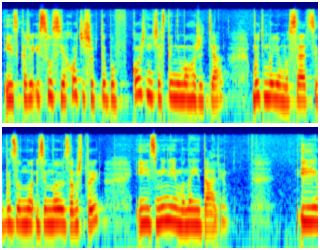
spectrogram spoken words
І скажи, Ісус, я хочу, щоб ти був в кожній частині мого життя. Будь в моєму серці, будь зі мною завжди і змінюй мене і далі. І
